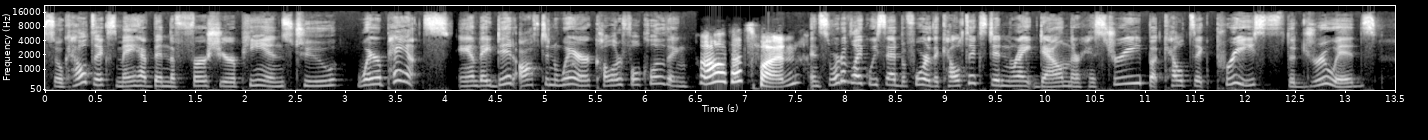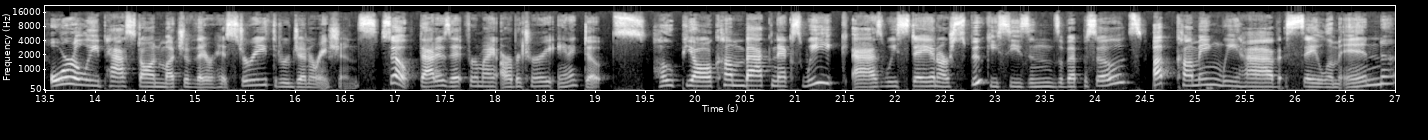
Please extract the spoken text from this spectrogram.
So Celtics may have been the first Europeans to wear pants, and they did often wear colorful clothing. Oh, that's fun. And sort of like we said before, the Celtics didn't write down their history, but Celtic priests, the Druids, orally passed on much of their history through generations. So that is it for my arbitrary anecdotes. Hope y'all come back next week as we stay in our spooky seasons of episodes. Upcoming, we have Salem Inn,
